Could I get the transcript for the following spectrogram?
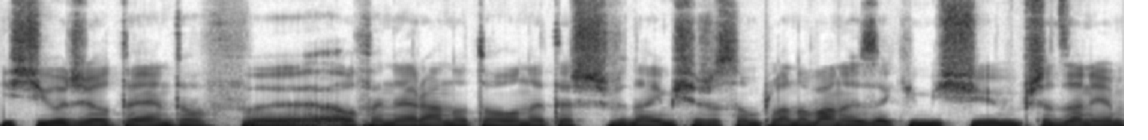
jeśli chodzi o te End of, e, of Enera, no to one też wydaje mi się, że są planowane z jakimś wyprzedzeniem,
